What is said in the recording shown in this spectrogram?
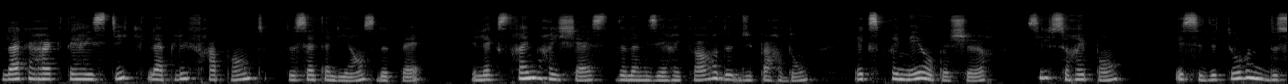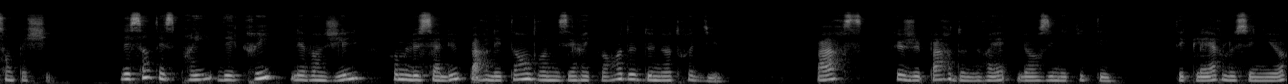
La caractéristique la plus frappante de cette alliance de paix est l'extrême richesse de la miséricorde du pardon exprimée au pécheur s'il se répand et se détourne de son péché. Le Saint-Esprit décrit l'Évangile comme le salut par les tendres miséricordes de notre Dieu. Parce que je pardonnerai leurs iniquités, déclare le Seigneur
